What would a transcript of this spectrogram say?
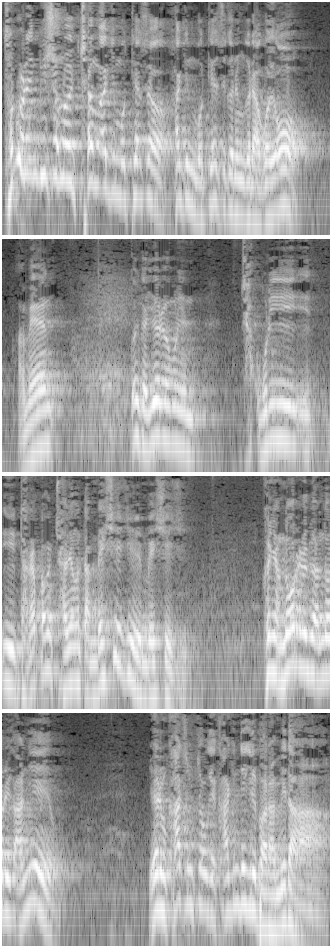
드론의 미션을 처음하지 못해서 하긴 못해서 그런 거라고요. 아멘. 그러니까 여러분이 우리 이 다락방 찬양은 다 메시지예요, 메시지. 그냥 노래를 위한 노래가 아니에요. 여러분 가슴 속에 각인되길 바랍니다.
